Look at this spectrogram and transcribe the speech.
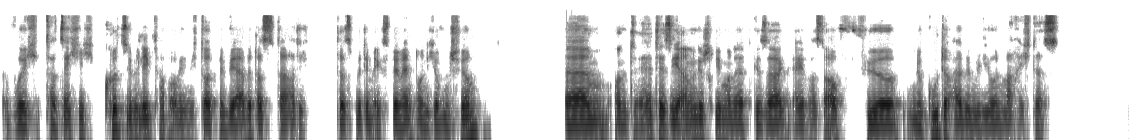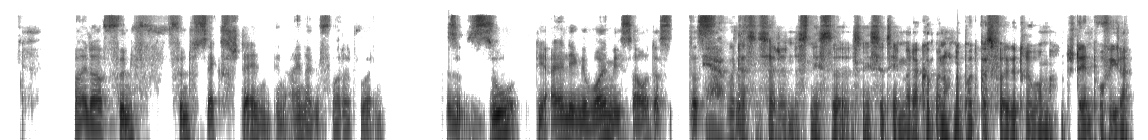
wo ich tatsächlich kurz überlegt habe, ob ich mich dort bewerbe. Das, da hatte ich das mit dem Experiment noch nicht auf dem Schirm. Ähm, und hätte sie angeschrieben und hätte gesagt, ey, passt auf, für eine gute halbe Million mache ich das. Weil da fünf, fünf, sechs Stellen in einer gefordert wurden. Also so die eierlegende Wollmilchsau, dass das. Ja, gut, das, das ist ja dann das nächste, das nächste Thema. Da könnte man noch eine Podcast-Folge drüber machen. Stellenprofile.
